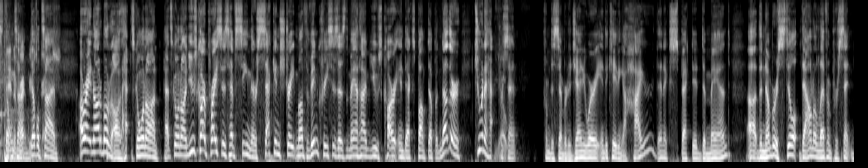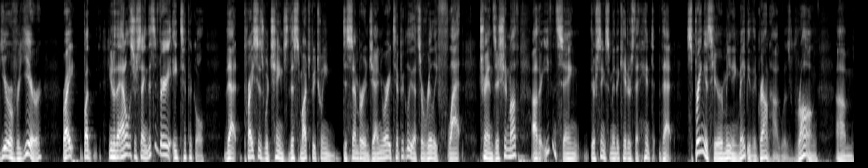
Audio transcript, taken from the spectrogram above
Double time. Double scratch. time. All right, in automotive, oh, that's going on. That's going on. Used car prices have seen their second straight month of increases as the Manheim Used Car Index bumped up another 2.5% from December to January, indicating a higher than expected demand. Uh, the number is still down 11% year over year, right? But, you know, the analysts are saying this is very atypical that prices would change this much between December and January. Typically, that's a really flat transition month. Uh, they're even saying they're seeing some indicators that hint that spring is here, meaning maybe the groundhog was wrong. Um,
